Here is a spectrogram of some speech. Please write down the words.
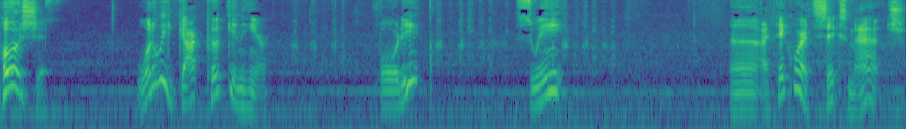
Push it. What do we got cooking here? 40. Sweet. Uh, I think we're at six match.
